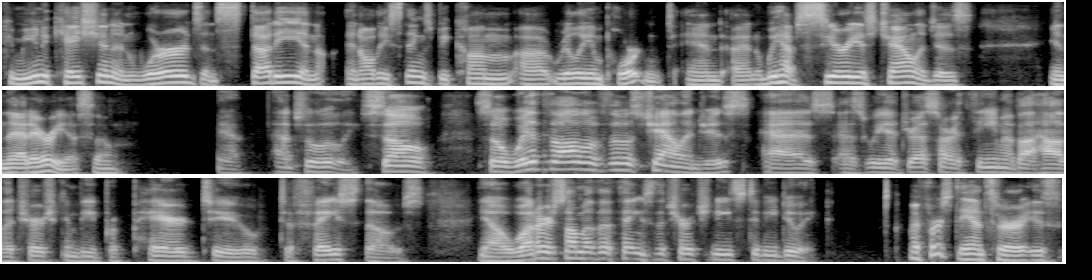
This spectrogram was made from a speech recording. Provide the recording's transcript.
communication and words and study and and all these things become uh, really important. And and we have serious challenges in that area so. Yeah absolutely. So so with all of those challenges as as we address our theme about how the church can be prepared to to face those you know what are some of the things the church needs to be doing my first answer is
